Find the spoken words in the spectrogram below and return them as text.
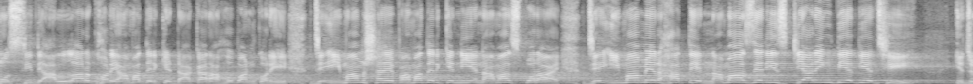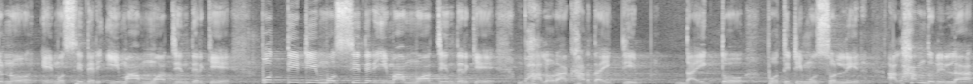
মসজিদে আল্লাহর ঘরে আমাদেরকে ডাকার আহ্বান করে, যে ইমাম সাহেব আমাদেরকে নিয়ে নামাজ পড়ায়, যে ইমামের হাতে নামাজের স্টিয়ারিং দিয়ে দিয়েছি। এজন্য এই মসজিদের ইমাম মুয়াজ্জিনদেরকে, প্রতিটি মসজিদের ইমাম মুয়াজ্জিনদেরকে ভালো রাখার দায়িত্ব দায়িত্ব প্রতিটি মুসল্লির। আলহামদুলিল্লাহ,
